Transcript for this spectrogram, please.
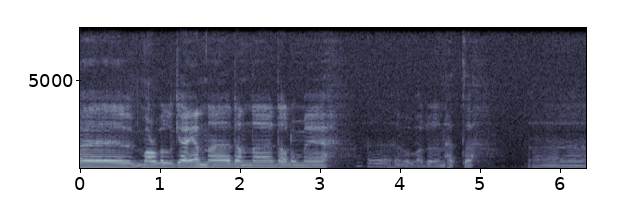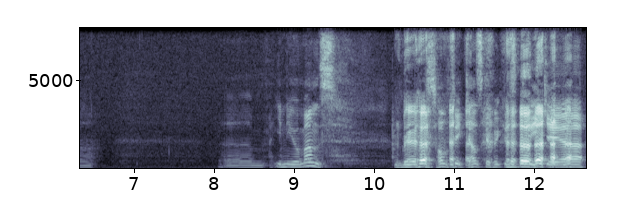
eh, Marvel-greien. eh, den eh, der de er Hva var det den hette? Uh, um, Inhumans. Som fikk ganske mye stryk uh,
